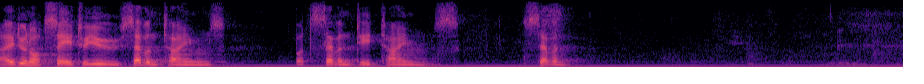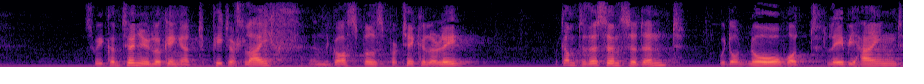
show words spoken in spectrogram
I do not say to you seven times, but seventy times 7. As we continue looking at Peter's life in the Gospels, particularly, we come to this incident. We don't know what lay behind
